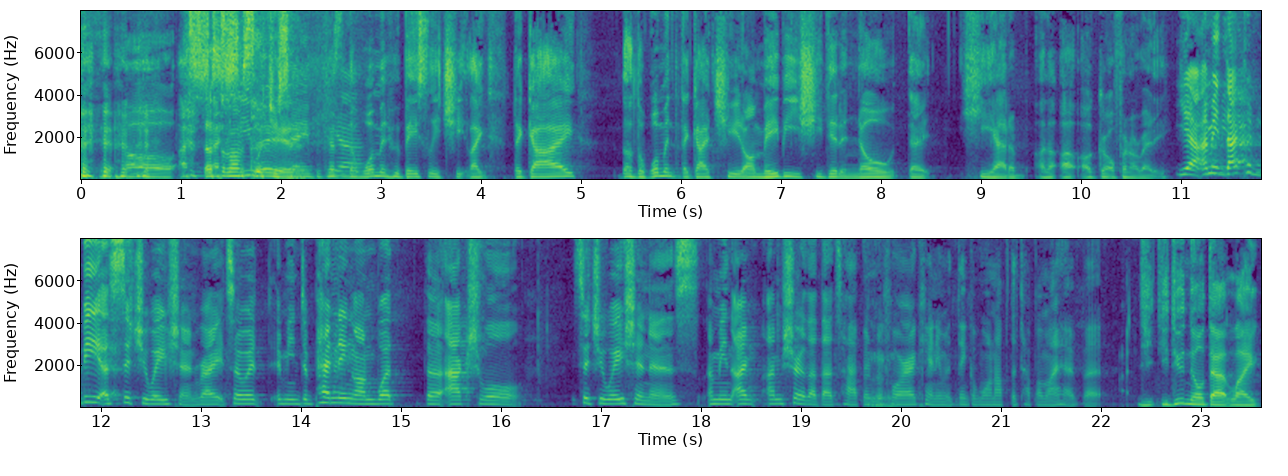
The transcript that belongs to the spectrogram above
Oh, I, s- That's I what I'm see what you're saying. saying because Yeah. the woman who basically cheat, like the guy, the, the woman that the guy cheated on, maybe she didn't know that he had a a, a girlfriend already. Yeah, I mean that could be a situation, right? So it, I mean, depending on what the actual situation is. I mean, I'm I'm sure that that's happened before. I can't even think of one off the top of my head, but You, you do know that like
